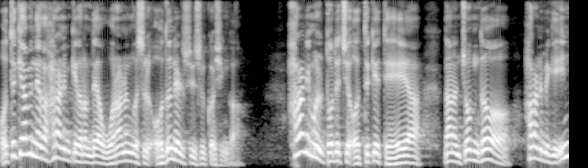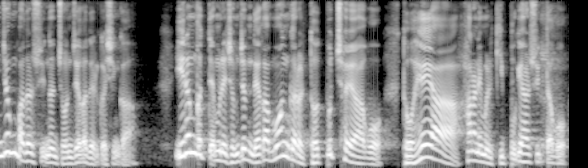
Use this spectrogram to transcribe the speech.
어떻게 하면 내가 하나님께 그럼 내가 원하는 것을 얻어낼 수 있을 것인가? 하나님을 도대체 어떻게 대해야 나는 좀 더 하나님에게 인정받을 수 있는 존재가 될 것인가? 이런 것 때문에 점점 내가 뭔가를 덧붙여야 하고 더 해야 하나님을 기쁘게 할 수 있다고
